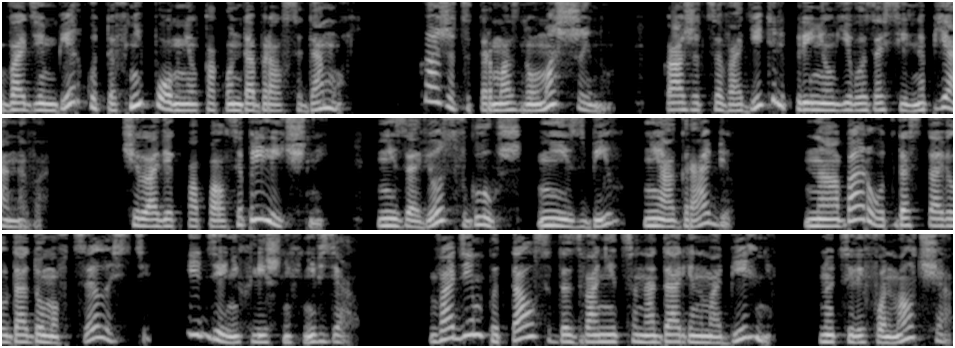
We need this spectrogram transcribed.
Вадим Беркутов не помнил, как он добрался домой. Кажется, тормознул машину. Кажется, водитель принял его за сильно пьяного. Человек попался приличный. Не завез в глушь, не избил, не ограбил. Наоборот, доставил до дома в целости и денег лишних не взял. Вадим пытался дозвониться на Дарьин мобильник, но телефон молчал,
